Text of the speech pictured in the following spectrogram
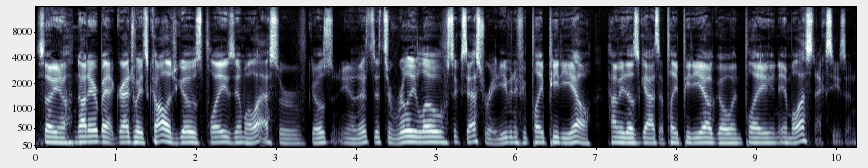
So you know, not everybody graduates college goes plays MLS or goes. You know, that's it's a really low success rate. Even if you play PDL, how many of those guys that play PDL go and play in MLS next season?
